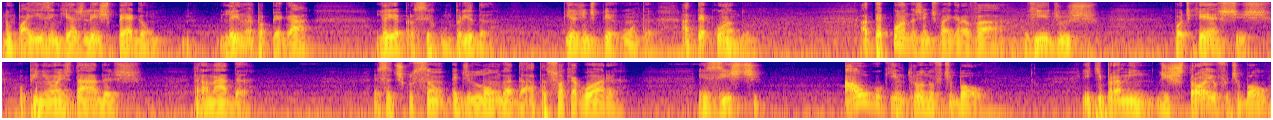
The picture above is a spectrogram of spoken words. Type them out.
num país em que as leis pegam, lei não é para pegar, lei é para ser cumprida. E a gente pergunta: até quando? Até quando a gente vai gravar vídeos, podcasts, opiniões dadas para nada? Essa discussão é de longa data, só que agora existe algo que entrou no futebol e que para mim destrói o futebol,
